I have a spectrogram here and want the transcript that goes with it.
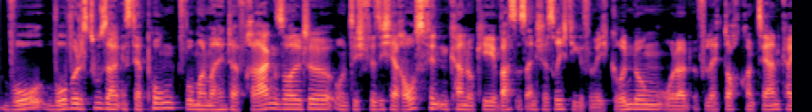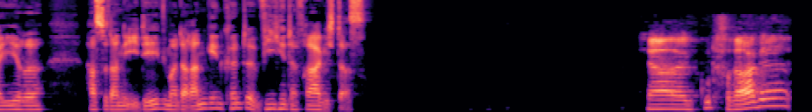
wo, wo würdest du sagen, ist der Punkt, wo man mal hinterfragen sollte und sich für sich herausfinden kann, okay, was ist eigentlich das Richtige für mich? Gründung oder vielleicht doch Konzernkarriere? Hast du da eine Idee, wie man da rangehen könnte? Wie hinterfrage ich das? Ja, gute Frage.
